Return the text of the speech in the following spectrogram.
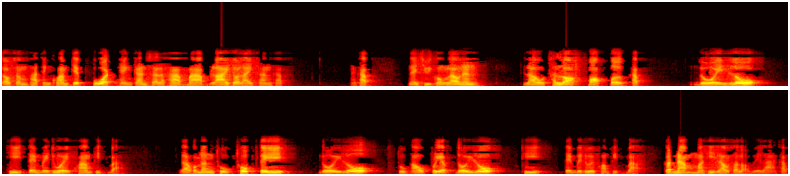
เราสัมผัสถึงความเจ็บปวดแห่งการสารภาพบาปหลายต่อหลายครั้งครับนะครับ ในชีวิตของเรานั้น เราถลอกปอกเปิกครับ โดยโลกที่เต็มไปด้วยความผิดบาปเรากำลังถูกทุบตีโดยโลกถูกเอาเปรียบโดยโลกที่เต็มไปด้วยความผิดบาปก็นำมาที่เราตลอดเวลาครับ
